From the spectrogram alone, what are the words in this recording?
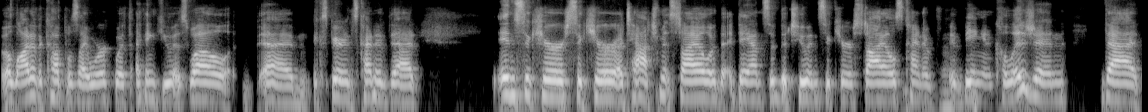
a lot of the couples I work with, I think you as well, um, experience kind of that insecure, secure attachment style or the dance of the two insecure styles kind of mm-hmm. being in collision that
